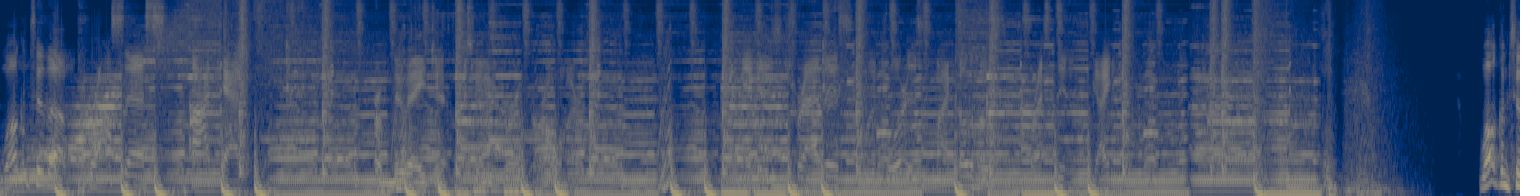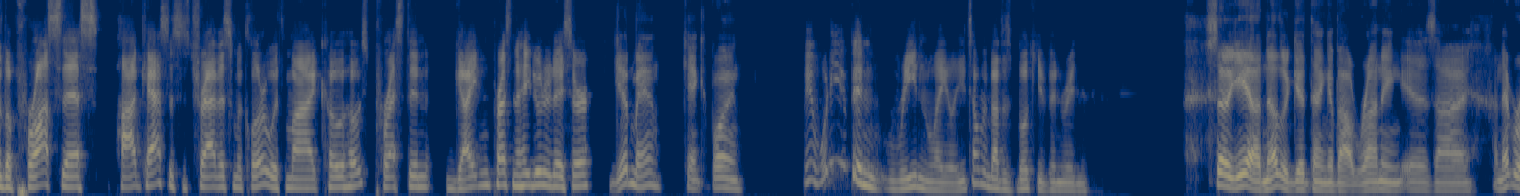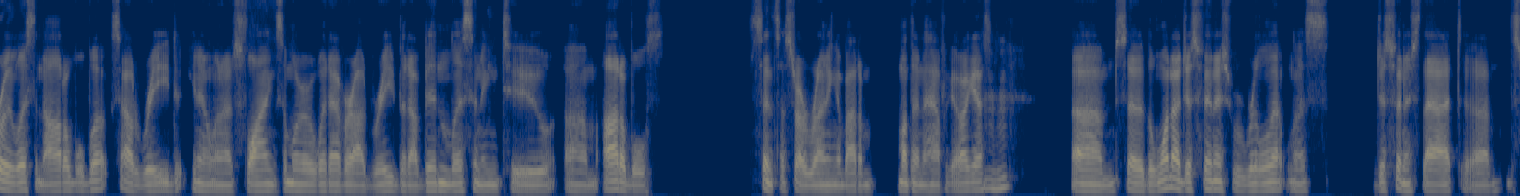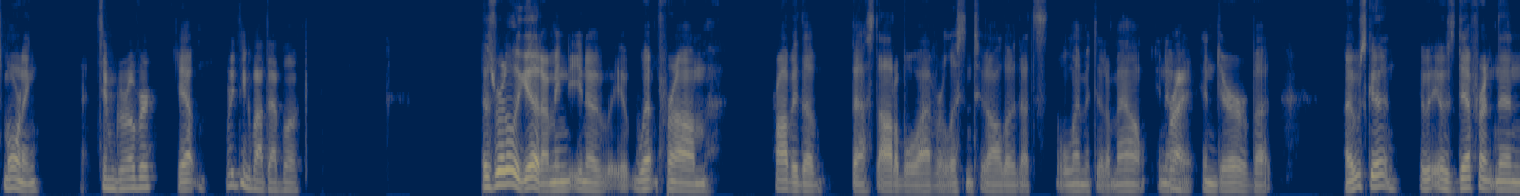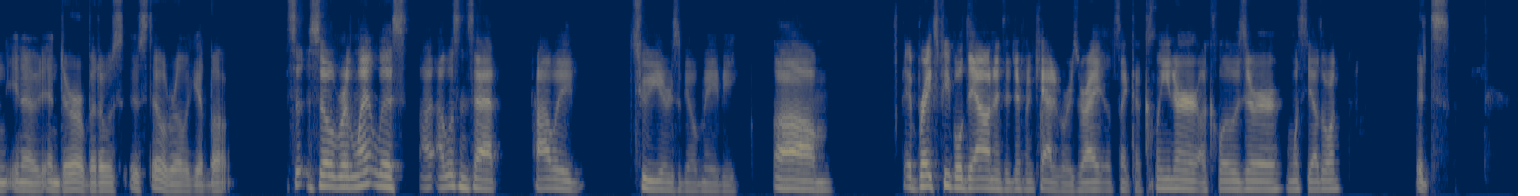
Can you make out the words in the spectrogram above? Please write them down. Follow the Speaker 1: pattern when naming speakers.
Speaker 1: Welcome to the Process Podcast
Speaker 2: from new agent to broker owner.
Speaker 1: My name is Travis McClure. This is my co-host Preston Guyton. Welcome to the Process Podcast. This is Travis McClure with my co-host Preston Guyton. Preston, how you doing today, sir?
Speaker 2: Good man. Can't complain.
Speaker 1: Man, what have you been reading lately? You tell me about this book you've been reading.
Speaker 2: So yeah, another good thing about running is I I never really listened to audible books. I'd read, you know, when I was flying somewhere or whatever, I'd read. But I've been listening to um, audibles since I started running about a month and a half ago, I guess.
Speaker 1: Mm-hmm.
Speaker 2: Um, so the one I just finished, Relentless, just finished that uh, this morning.
Speaker 1: Tim Grover.
Speaker 2: Yep.
Speaker 1: What do you think about that book?
Speaker 2: It was really good. I mean, you know, it went from probably the best audible I ever listened to, although that's a limited amount, you know,
Speaker 1: Right.
Speaker 2: Endure, but it was good. It, it was different than, you know, Endure, but it was, it was still a really good book.
Speaker 1: So, so Relentless. I, I listened to that probably two years ago, maybe. Um, it breaks people down into different categories, right? It's like a cleaner, a closer. What's the other one?
Speaker 2: It's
